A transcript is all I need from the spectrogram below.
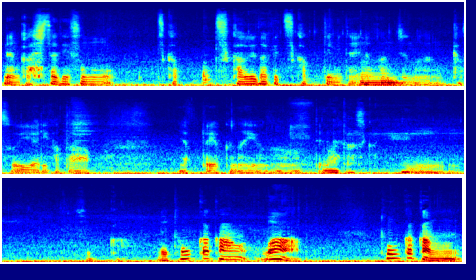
なんか下でその使っ使うだけ使ってみたいな感じのなんかそういうやり方、やっぱ良くないよなって。まあ確かに。うんそっか。で、10日間は、10日間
